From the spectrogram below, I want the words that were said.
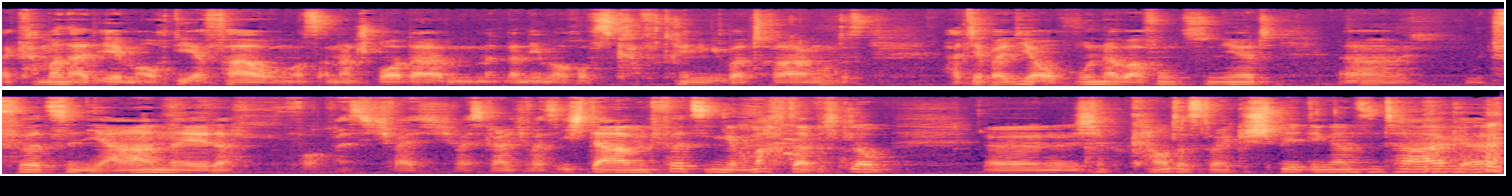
da kann man halt eben auch die Erfahrung aus anderen Sportarten dann eben auch aufs Krafttraining übertragen und das hat ja bei dir auch wunderbar funktioniert. Äh, mit 14 Jahren, ey, da boah, weiß ich weiß, ich weiß gar nicht, was ich da mit 14 gemacht habe. Ich glaube, Äh, ich habe Counter-Strike gespielt den ganzen Tag. Äh,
